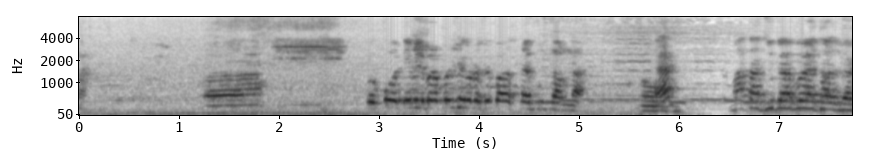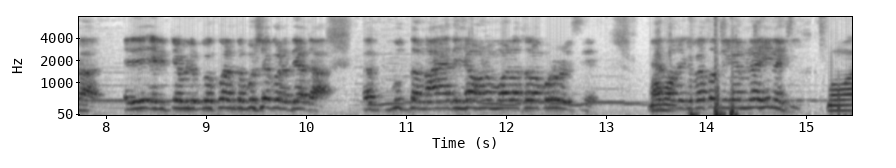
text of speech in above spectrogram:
না। তো কো টেবিল পর পরিষ্কার করে সুপার অবস্থায় বুঝলাম না। হ্যাঁ? মাথা ঝুঁকা বয়ে থাকস বেড়া। এই এই টেবিল তো বসে করে দেয়া যা। না আয়া দেখে আমার ময়লা চলা কি বেতন দিকে এমনি নাকি? মামা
